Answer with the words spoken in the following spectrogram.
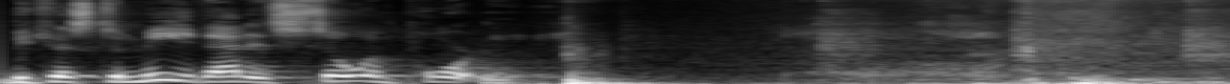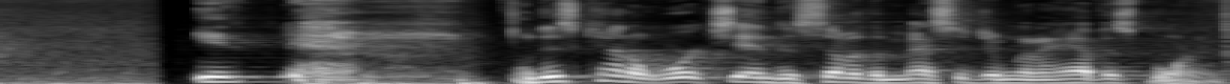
Because to me, that is so important. It, this kind of works into some of the message I'm going to have this morning.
